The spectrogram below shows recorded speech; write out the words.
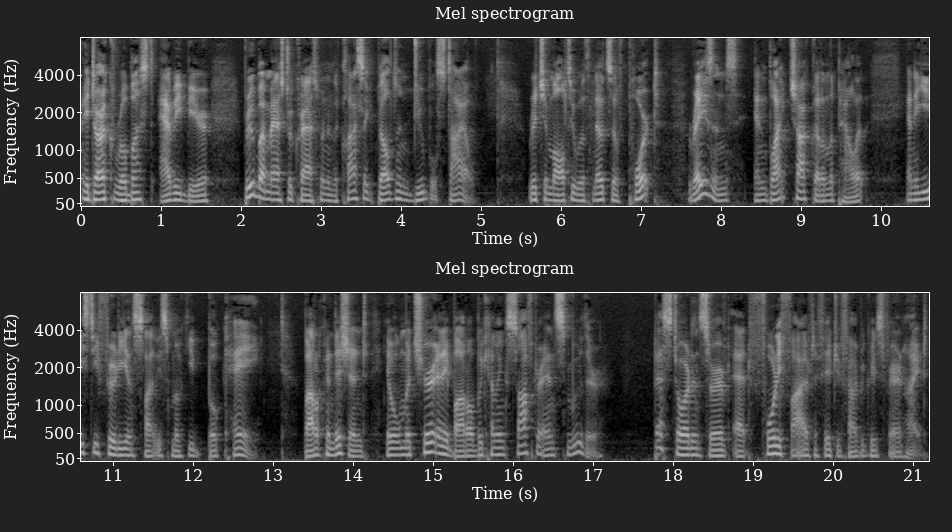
A dark, robust Abbey beer brewed by master craftsmen in the classic Belgian Dubbel style, rich and malty with notes of port, raisins, and black chocolate on the palate, and a yeasty, fruity, and slightly smoky bouquet. Bottle conditioned, it will mature in a bottle, becoming softer and smoother. Best stored and served at 45 to 55 degrees Fahrenheit.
